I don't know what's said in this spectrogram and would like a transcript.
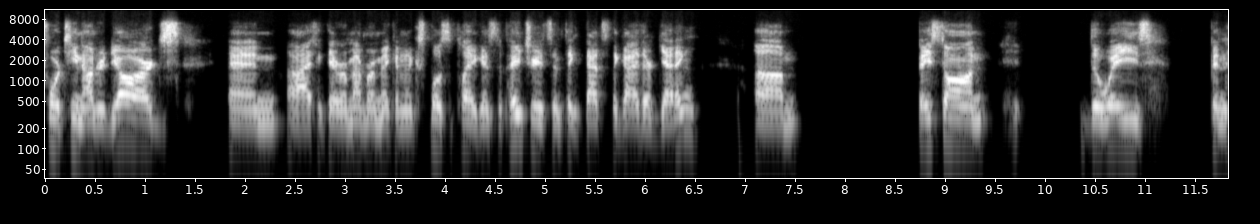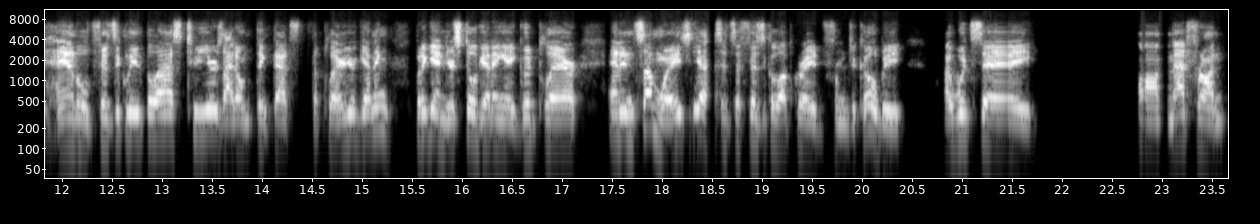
1400 yards. And uh, I think they remember making an explosive play against the Patriots and think that's the guy they're getting. Um, based on the way he's been handled physically the last two years, I don't think that's the player you're getting. But again, you're still getting a good player. And in some ways, yes, it's a physical upgrade from Jakobi. I would say on that front,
